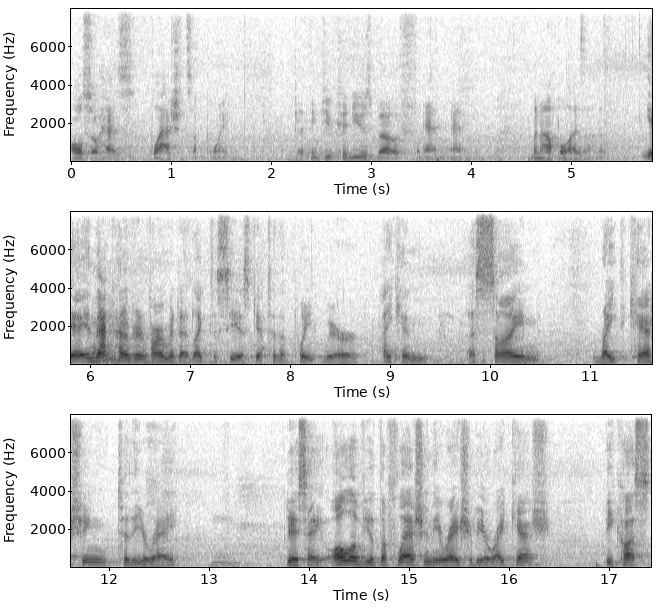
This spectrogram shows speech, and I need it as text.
also has flash at some point. I think you could use both and, and monopolize on it. Yeah, in that kind of environment, I'd like to see us get to the point where I can assign write caching to the array. They say all of you, the flash in the array should be a write cache because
